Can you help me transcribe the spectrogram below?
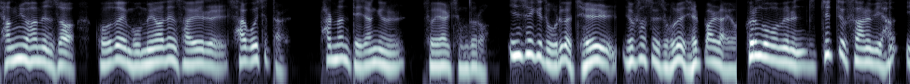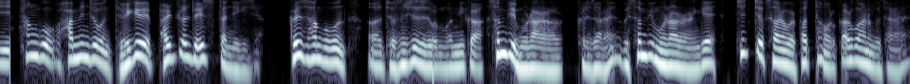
향유하면서 고도의 문명화된 사회를 살고 있었다. 팔만 대장경을 소유할 정도로. 인쇄기도 우리가 제일 역사 속에서 우리가 제일 빨라요. 그런 거 보면은 지적 산업이 한- 이 한국 한민족은 되게 발달돼 있었다는 얘기죠. 그래서 한국은 어, 조선시대 때 뭡니까 선비 문화라 그러잖아요. 그 선비 문화라는 게 지적 산업을 바탕으로 깔고 하는 거잖아요.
